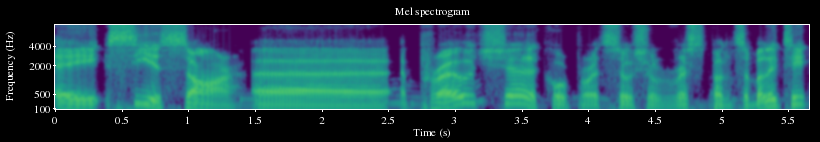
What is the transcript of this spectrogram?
a CSR uh, approach, uh, corporate social responsibility,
